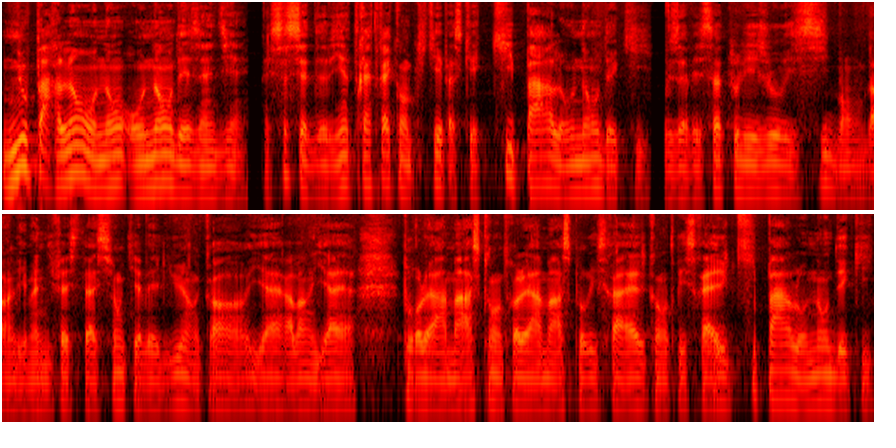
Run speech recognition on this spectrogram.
nous parlons au nom, au nom des Indiens. Et ça, ça devient très, très compliqué parce que qui parle au nom de qui? Vous avez ça tous les jours ici, bon, dans les manifestations qui avaient lieu encore hier, avant-hier, pour le Hamas, contre le Hamas, pour Israël, contre Israël. Qui parle au nom de qui?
